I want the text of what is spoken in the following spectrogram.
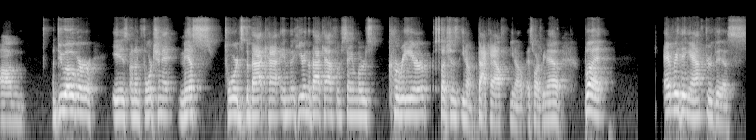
Um, do over is an unfortunate miss towards the back half in the here in the back half of Sandler's career, such as you know back half, you know as far as we know, but everything after this,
